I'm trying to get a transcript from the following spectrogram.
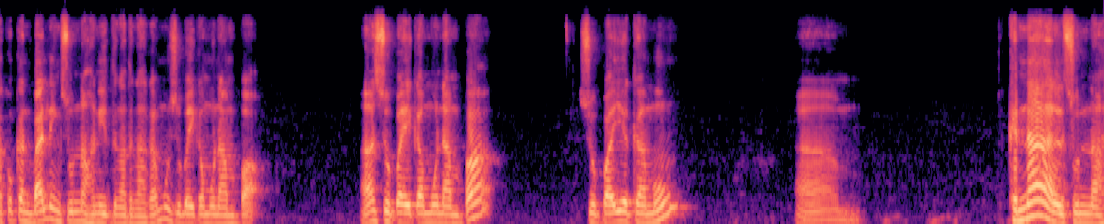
aku akan baling sunnah ni di tengah-tengah kamu supaya kamu nampak. Ha, supaya kamu nampak supaya kamu um, kenal sunnah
